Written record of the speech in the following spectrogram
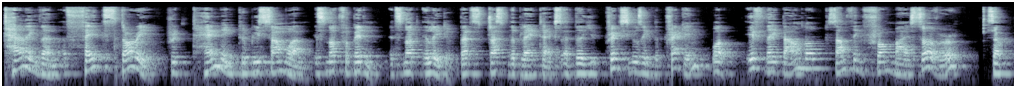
Telling them a fake story, pretending to be someone, is not forbidden. It's not illegal. That's just the plain text. And the tricks using the tracking, well, if they download something from my server, so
